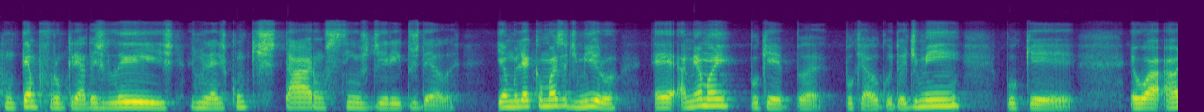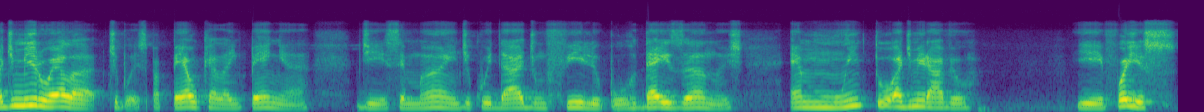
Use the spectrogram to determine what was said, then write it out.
com o tempo foram criadas leis, as mulheres conquistaram sim os direitos delas. E a mulher que eu mais admiro é a minha mãe, porque, porque ela cuidou de mim, porque eu admiro ela, tipo, esse papel que ela empenha de ser mãe, de cuidar de um filho por 10 anos, é muito admirável. E foi isso.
